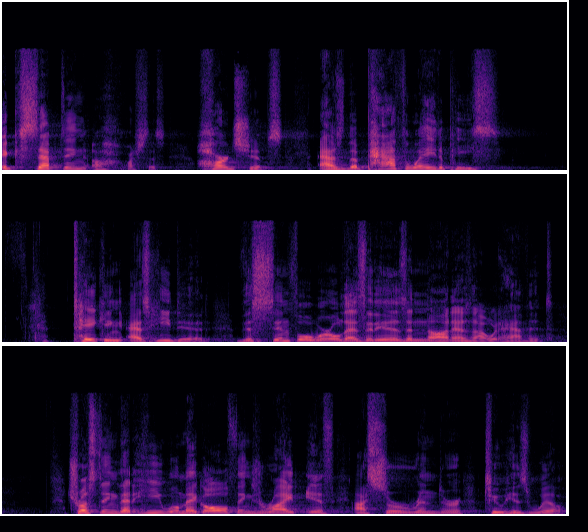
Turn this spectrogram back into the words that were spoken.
accepting, oh, watch this, hardships as the pathway to peace, taking as he did this sinful world as it is and not as I would have it trusting that He will make all things right if I surrender to His will.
